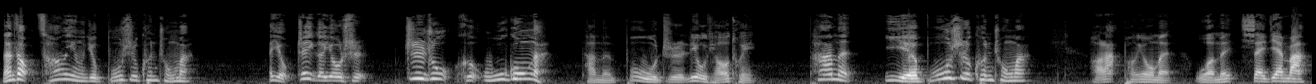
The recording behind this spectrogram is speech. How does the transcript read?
难道苍蝇就不是昆虫吗？哎呦，这个又是蜘蛛和蜈蚣啊！它们不止六条腿，它们也不是昆虫吗？好了，朋友们，我们再见吧。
